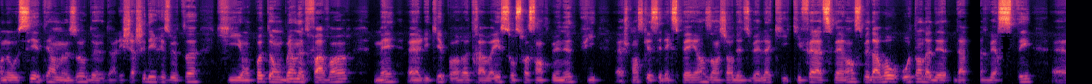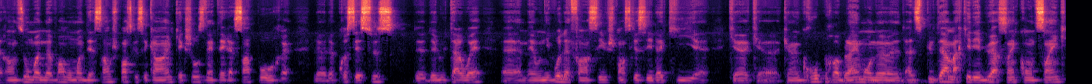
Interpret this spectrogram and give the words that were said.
on a aussi été en mesure d'aller chercher des résultats qui n'ont pas tombé en notre faveur, mais euh, l'équipe aura travaillé sur 60 minutes. Puis euh, je pense que c'est l'expérience dans ce genre de duel-là qui, fait la différence. Mais d'avoir autant d'adversité euh, rendu au mois de novembre, au mois de décembre, je pense que c'est quand même quelque chose d'intéressant pour le processus de, l'Outaouais. Euh, mais au niveau de l'offensive, je pense que c'est là qui, euh, un gros problème. On a la difficulté à marquer des buts à 5 contre 5.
